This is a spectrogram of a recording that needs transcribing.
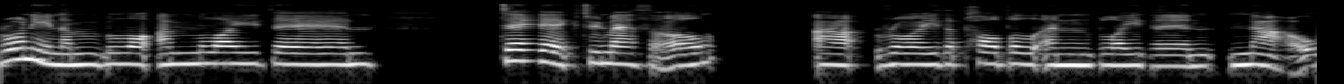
ro'n i'n ym ym mloedden deg dwi'n meddwl a roedd y pobl yn blwyddyn naw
